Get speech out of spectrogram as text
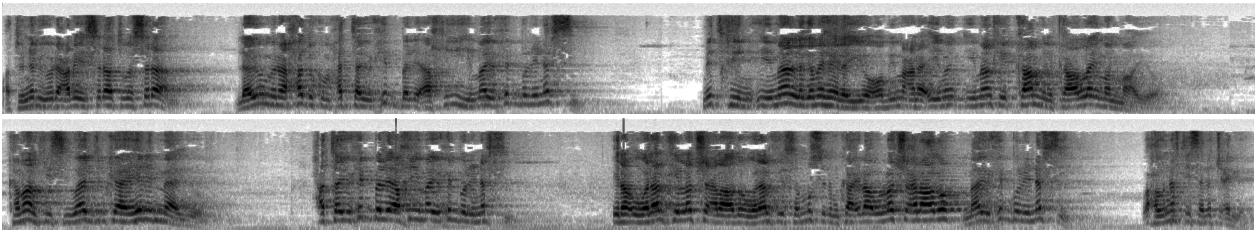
Waatuu nebigu yihi calayhi salaatu wasalaam laa yuuminu axadukum xataa yuxiba liakhiihi maa yuxibu linafsi. Midkiin iimaan lagama helayo oo bimacnaa iimaankii kaamilkaa la iman maayo kamaalkiisii waajibkaaha heli maayo. Xataa yuxiba liakhiihi maa yuxibu linafsi ilaa uu walaalkii la jeclaado walaalkiisa muslimka ilaa uu la jeclaado maa yuxibu linafsi waxa uu naftiisa la jecel yahay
